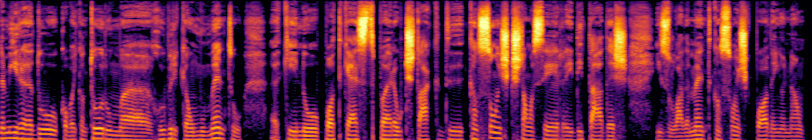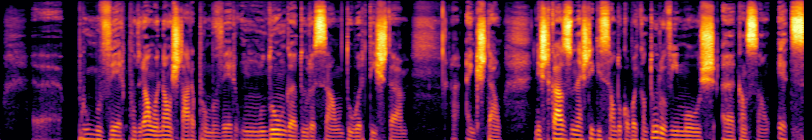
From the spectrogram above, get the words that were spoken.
Na mira do Cowboy Cantor, uma rubrica, um momento aqui no podcast para o destaque de canções que estão a ser editadas isoladamente, canções que podem ou não uh, promover, poderão ou não estar a promover uma longa duração do artista uh, em questão. Neste caso, nesta edição do Cowboy Cantor, ouvimos a canção It's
